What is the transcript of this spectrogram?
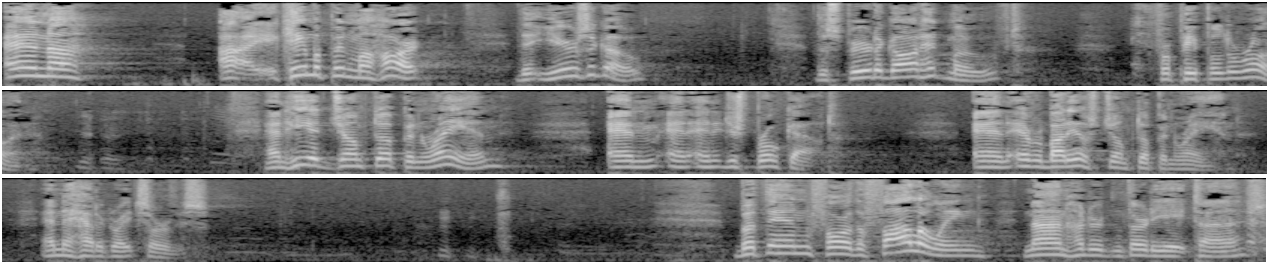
And uh, I, it came up in my heart that years ago, the Spirit of God had moved for people to run. And he had jumped up and ran, and, and, and it just broke out. And everybody else jumped up and ran. And they had a great service. But then for the following 938 times,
